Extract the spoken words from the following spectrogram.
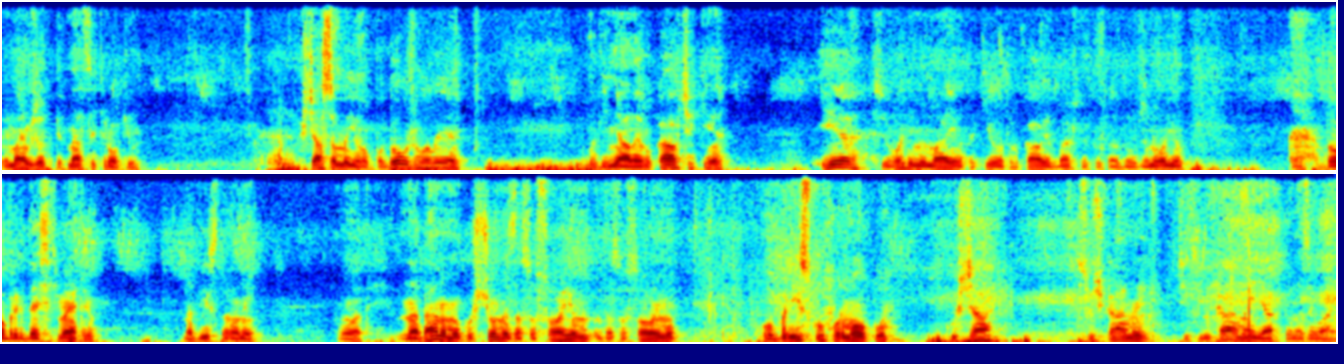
ми маємо вже 15 років. З часом ми його подовжували, підняли рукавчики. І сьогодні ми маємо такі от рукави, бачите, тут довжиною добрих 10 метрів на дві сторони. От. На даному кущу ми застосовуємо, застосовуємо обрізку, формовку куща сучками чи кільками, як хто називає.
